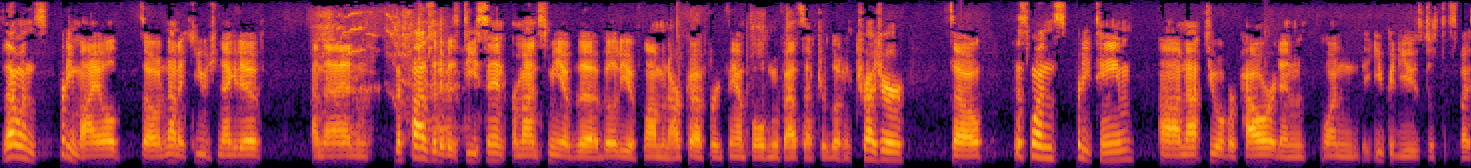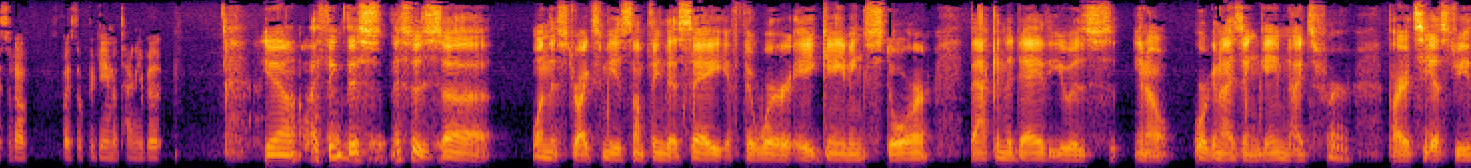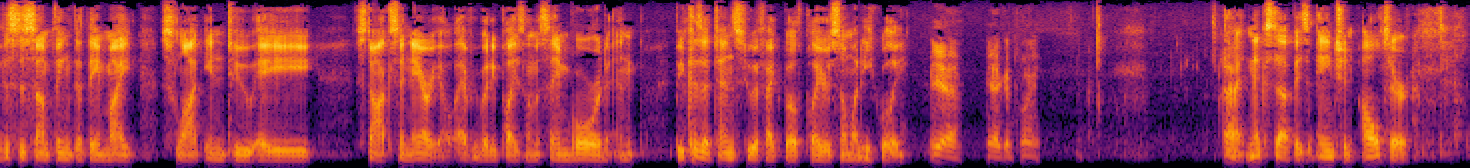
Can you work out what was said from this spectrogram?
So that one's pretty mild, so not a huge negative. And then the positive is decent, reminds me of the ability of La Monarca, for example, move S after loading treasure. So this one's pretty tame, uh, not too overpowered, and one that you could use just to spice it up, spice up the game a tiny bit. Yeah, I think this this is uh, one that strikes me as something that, say, if there were a gaming store back in the day that you was, you know, organizing game nights for Pirate CSG, this is something that they might slot into a stock scenario. Everybody plays on the same board, and because it tends to affect both players somewhat equally. Yeah, yeah, good point. All right, next up is Ancient Altar.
